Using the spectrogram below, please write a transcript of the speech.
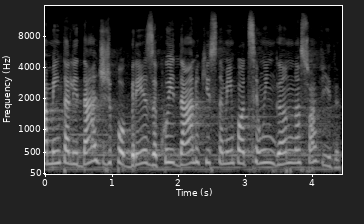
à mentalidade de pobreza, cuidado que isso também pode ser um engano na sua vida.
